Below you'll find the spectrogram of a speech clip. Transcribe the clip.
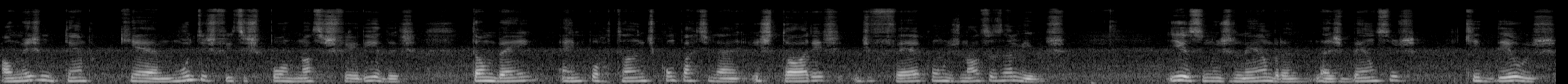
Ao mesmo tempo que é muito difícil expor nossas feridas, também é importante compartilhar histórias de fé com os nossos amigos. Isso nos lembra das bênçãos que Deus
